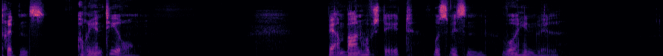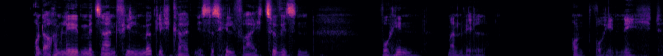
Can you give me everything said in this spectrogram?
Drittens Orientierung. Wer am Bahnhof steht, muss wissen, wo er hin will. Und auch im Leben mit seinen vielen Möglichkeiten ist es hilfreich zu wissen, wohin man will und wohin nicht.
